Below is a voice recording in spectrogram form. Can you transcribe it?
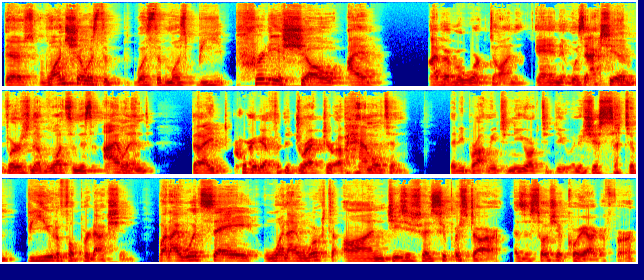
There's one show was the was the most be- prettiest show I've I've ever worked on, and it was actually a version of Once on This Island that I choreographed with the director of Hamilton that he brought me to New York to do, and it's just such a beautiful production. But I would say when I worked on Jesus Christ Superstar as associate choreographer,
